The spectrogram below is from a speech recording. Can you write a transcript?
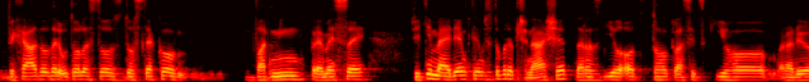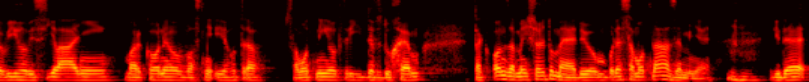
vycházel tady u tohle z dost jako vadný premisy, že tím médiem, kterým se to bude přenášet, na rozdíl od toho klasického radiového vysílání Marconiho, vlastně i jeho teda samotného, který jde vzduchem, tak on zamýšlel, že to médium bude samotná země, Mhm. kde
